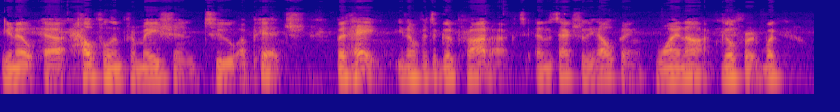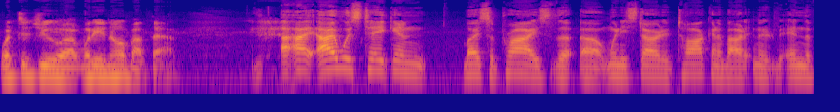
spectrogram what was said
you know uh, helpful information to a pitch. But hey, you know if it's a good product and it's actually helping, why not go for it? What what did you uh, what do you know about that? I I was taken by surprise the uh, when he started talking about it, and, and the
